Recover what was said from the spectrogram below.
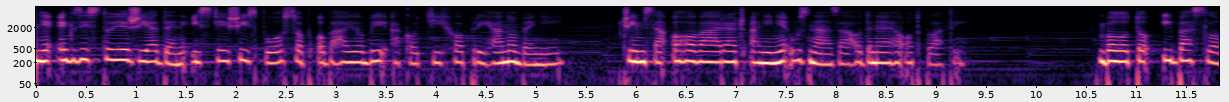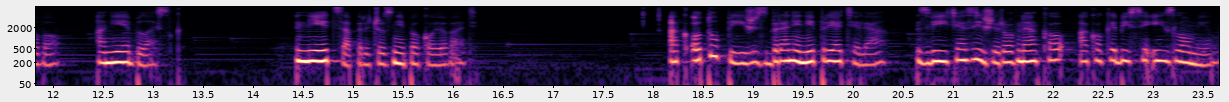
Neexistuje žiaden istejší spôsob obhajoby ako ticho pri hanobení, čím sa ohovárač ani neuzná za hodného odplaty. Bolo to iba slovo a nie blesk. Nie sa prečo znepokojovať. Ak otupíš zbrane nepriateľa, zvíťazíš rovnako, ako keby si ich zlomil.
